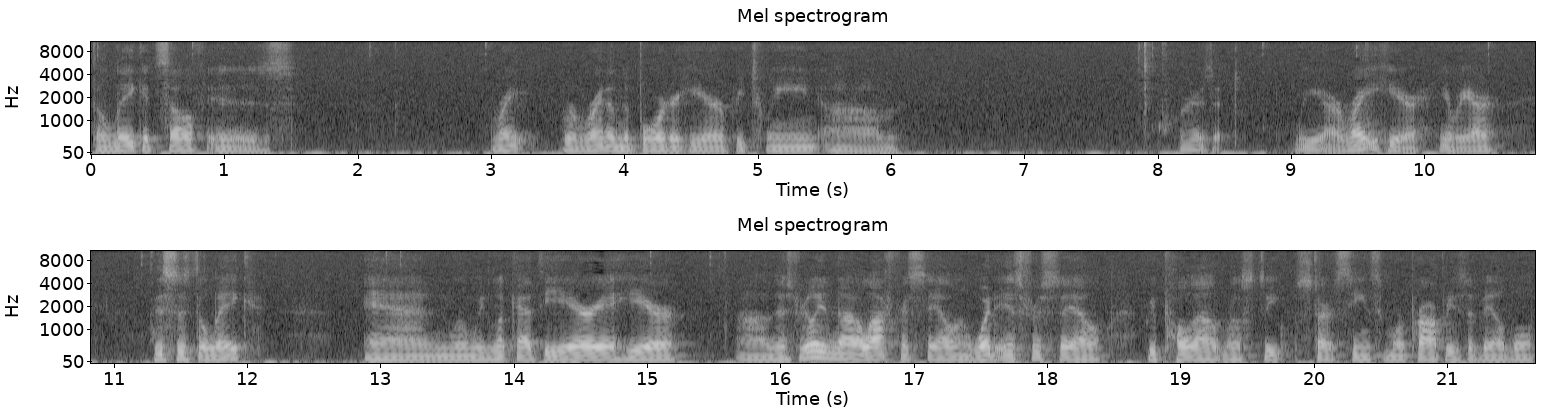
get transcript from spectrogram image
the lake itself is right we're right on the border here between, um, where is it? We are right here. Here we are. This is the lake. And when we look at the area here, uh, there's really not a lot for sale. And what is for sale, we pull out, we'll st start seeing some more properties available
